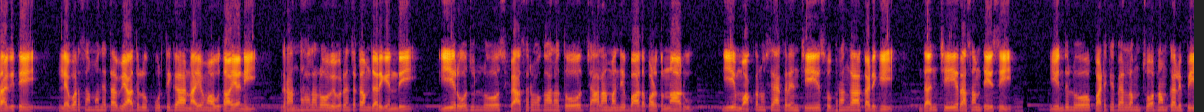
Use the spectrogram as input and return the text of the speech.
తాగితే లివర్ సంబంధిత వ్యాధులు పూర్తిగా నయం అవుతాయని గ్రంథాలలో వివరించటం జరిగింది. ఈ రోజుల్లో శ్వాస రోగాలతో చాలామంది బాధపడుతున్నారు. ఈ మొక్కను సేకరించి శుభ్రంగా కడిగి దంచి రసం తీసి ఇందులో పటిక బెల్లం చూర్ణం కలిపి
